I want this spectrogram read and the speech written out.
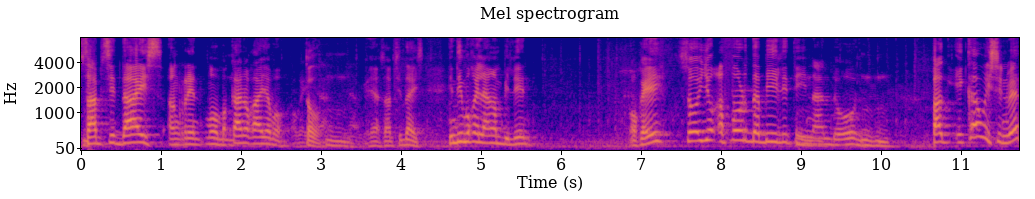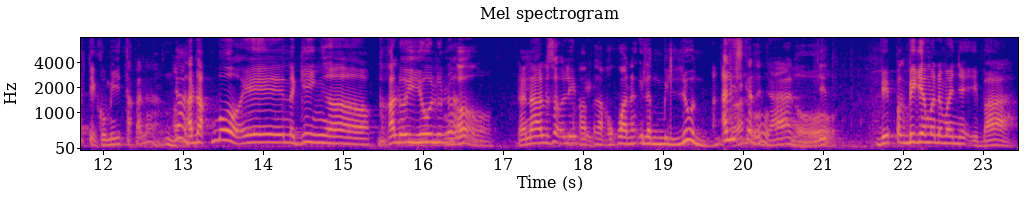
Subsidize ang rent mo. Magkano kaya mo? Okay. Ito. Kaya subsidize. Hindi mo kailangan bilhin. Okay? So, yung affordability nandoon. Pag ikaw ay sinwerte, kumita ka na. Ang anak mo, eh, naging uh, kakaloy-yulo na. Nanalo sa Olympic. Nakukuha ng ilang milyon. Alis ka na dyan. Di, pagbigyan mo naman yung iba.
